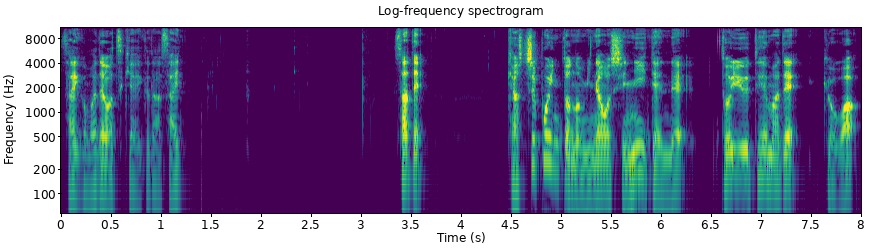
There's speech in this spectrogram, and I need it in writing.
最後までお付き合いください。さて、キャッシュポイントの見直し2.0というテーマで今日は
